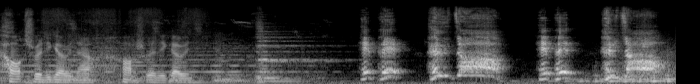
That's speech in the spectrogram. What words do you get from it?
Heart's really going now. Heart's really going. Hip hip hoodah! Hip hip hoodah!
